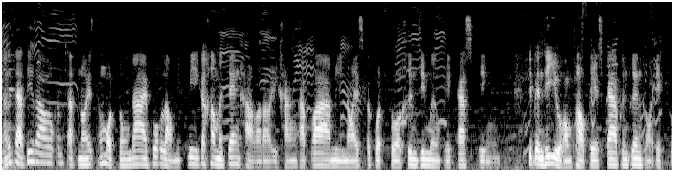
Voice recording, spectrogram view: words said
หลังจากที่เรากำจัดนอยส์ทั้งหมดลงได้ พวกเหล่ามิกมี่ก็เข้ามาแจ้งข่าวกับเราอีกครั้งครับ ว่ามีนอยส์ปรากฏตัวขึ้นที่เมืองเพกาสปริงที่เป็นที่อยู่ของเผ่าเปสกาเพื่อนๆของเอ็กโก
